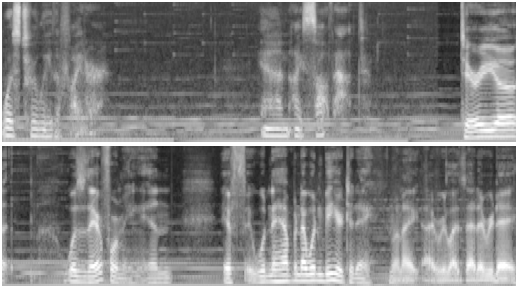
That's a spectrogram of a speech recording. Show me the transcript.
was truly the fighter and I saw that. Terri uh, was there for me, and if it wouldn't have happened, I wouldn't be here today. And I, I realize that every day.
